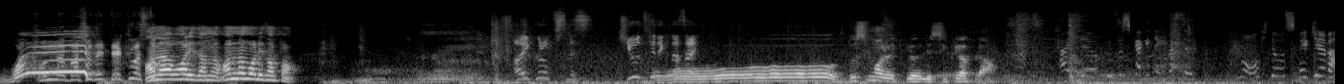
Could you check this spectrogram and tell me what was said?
Ouais en avant les enfants. En avant les enfants. 気をつけてください。 Oh, doucement le, le, le cyclope là. 体勢を崩しかけていますもう一押しできれば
